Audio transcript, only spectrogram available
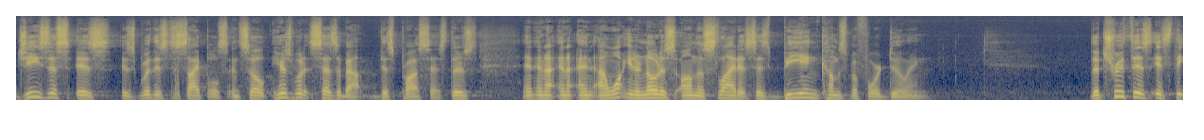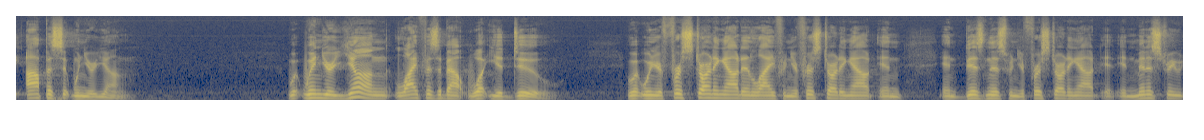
Jesus is, is with his disciples. And so here's what it says about this process. There's and, and, I, and, and I want you to notice on the slide it says, being comes before doing. The truth is, it's the opposite when you're young. When you're young, life is about what you do. When you're first starting out in life, when you're first starting out in, in business, when you're first starting out in ministry,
